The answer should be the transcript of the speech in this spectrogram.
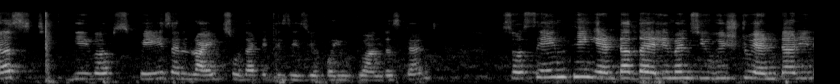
just give up space and write so that it is easier for you to understand so same thing, enter the elements you wish to enter in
